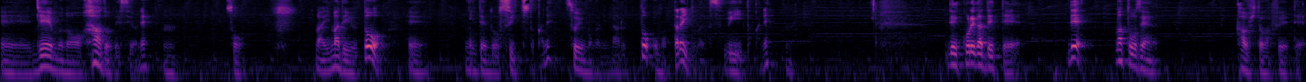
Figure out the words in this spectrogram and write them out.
えー、ゲームのハードですよね、うん、そう。まあ、今で言うと、えー、任天堂スイッチとかねそういうものになると思ったらいいと思います。Wii とかね、うん、でこれが出てで、まあ、当然買う人が増えて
